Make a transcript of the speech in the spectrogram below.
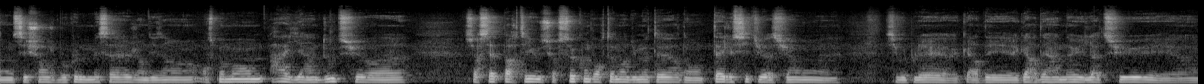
on s'échange beaucoup de messages en disant en ce moment, ah, il y a un doute sur, sur cette partie ou sur ce comportement du moteur dans telle situation s'il vous plaît, euh, gardez, gardez un œil là-dessus et euh,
